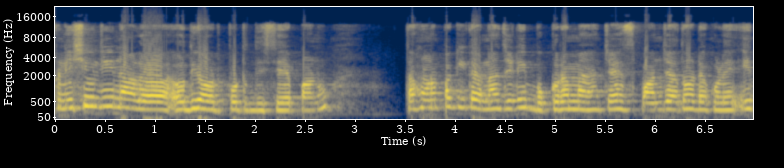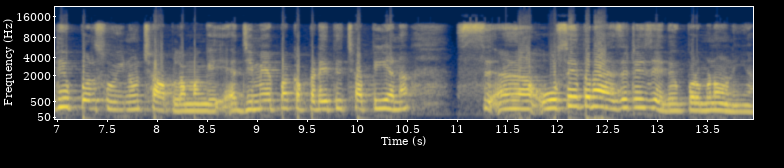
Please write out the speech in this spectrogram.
ਫਿਨਿਸ਼ਿੰਗ ਜੀ ਨਾਲ ਉਹਦੀ ਆਉਟਪੁੱਟ ਦਿਸੇ ਆਪਾਂ ਨੂੰ। ਤਾਂ ਹੁਣ ਆਪਾਂ ਕੀ ਕਰਨਾ, ਜਿਹੜੀ ਬੁਕਰਮ ਹੈ ਚਾਹੇ ਸਪੰਜ ਹੈ ਤੁਹਾਡੇ ਕੋਲੇ, ਇਹਦੇ ਉੱਪਰ ਸੂਈ ਨੂੰ ਛਾਪ ਲਵਾਂਗੇ। ਜਿਵੇਂ ਆਪਾਂ ਕੱਪੜੇ ਤੇ ਛਾਪੀ ਹੈ ਨਾ ਉਸੇ ਤਰ੍ਹਾਂ ਐਜ਼ ਇਟ ਇਜ਼ ਇਹਦੇ ਉੱਪਰ ਬਣਾਉਣੀ ਆ।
